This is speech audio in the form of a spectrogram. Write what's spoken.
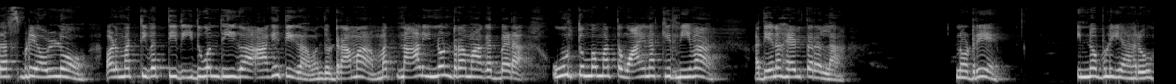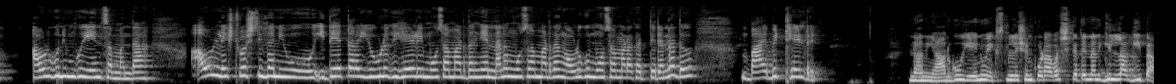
ಕರ್ಸ್ಬಿಡಿ ಅವಳು. ಅವಳು ಮತ್ತೆ ಇವತ್ತಿದ್ ಇದು ಒಂದು ಈಗ ಆಗೈತಿ ಈಗ ಒಂದು ಡ್ರಾಮಾ. ಮತ್ತೆ ನಾಳೆ ಇನ್ನೊಂದು ಡ್ರಾಮಾ ಆಗದ್ ಬೇಡ. ಊರ್ ತುಂಬ ಮತ್ತೆ ವಾಯ್ನ ಹಾಕಿರ್ ನೀವ. ಅದೇನೋ ಹೇಳ್ತಾರಲ್ಲ. ನೋಡ್ರಿ, ಇನ್ನೊಬ್ಳು ಯಾರು? ಅವಳಿಗೂ ನಿಮಗೂ ಏನು ಸಂಬಂಧ? ಅವಳು ಎಷ್ಟು ವರ್ಷದಿಂದ ನೀವು ಇದೇ ಥರ ಇವಳಿಗೆ ಹೇಳಿ ಮೋಸ ಮಾಡ್ದಂಗೆ ನನಗೆ ಮೋಸ ಮಾಡ್ದಂಗೆ ಅವಳಿಗೂ ಮೋಸ ಮಾಡಕತ್ತೀರ ಅನ್ನೋದು ಬಾಯ್ ಬಿಟ್ಟು ಹೇಳ್ರಿ. ನಾನು ಯಾರಿಗೂ ಏನು ಎಕ್ಸ್ಪ್ಲನೇಷನ್ ಕೊಡೋ ಅವಶ್ಯಕತೆ ನನಗಿಲ್ಲ ಗೀತಾ.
